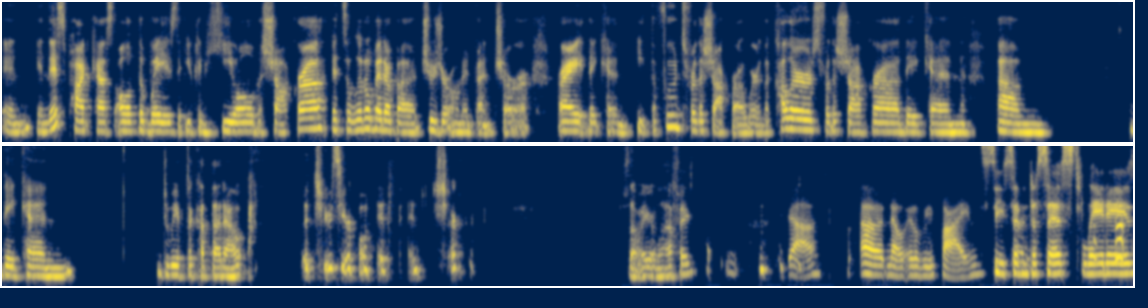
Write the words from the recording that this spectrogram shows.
in in this podcast all of the ways that you can heal the chakra it's a little bit of a choose your own adventure right they can eat the foods for the chakra wear the colors for the chakra they can um they can do we have to cut that out choose your own adventure. Is that why you're laughing? Yeah. Uh no, it'll be fine. Cease and desist, ladies.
